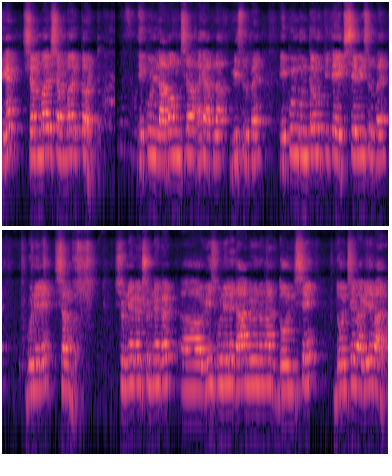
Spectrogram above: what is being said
ठीक आहे? शंभर शंभर कट. एकूण लाभांश आहे आपला वीस रुपये. एकूण गुंतवणूक किती आहे? एकशे वीस रुपये. गुणिले शंभर. शून्य गट शून्य गट वीस गुणिले दहा मिळून होणार दोनशे दोनशे भागिले बारा.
